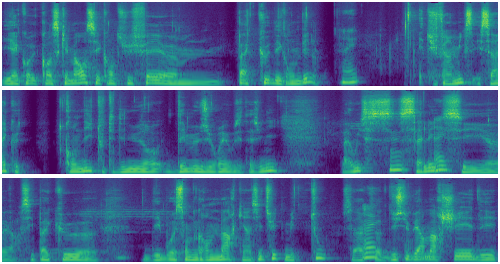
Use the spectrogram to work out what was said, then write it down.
Et quand, ce qui est marrant, c'est quand tu fais euh, pas que des grandes villes, et tu fais un mix. Et c'est vrai que quand on dit que tout est démesuré aux États-Unis, bah oui, mm. ça l'est. C'est euh, c'est pas que euh, des boissons de grande marque et ainsi de suite, mais tout. C'est du supermarché, des,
